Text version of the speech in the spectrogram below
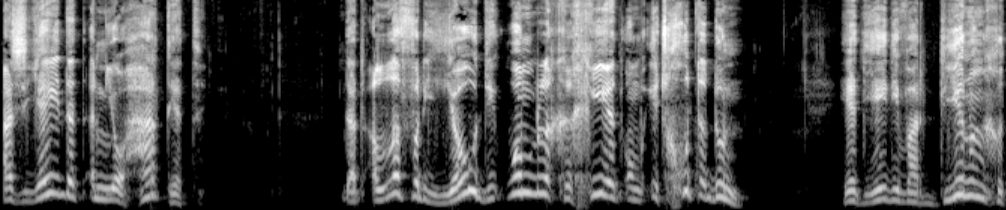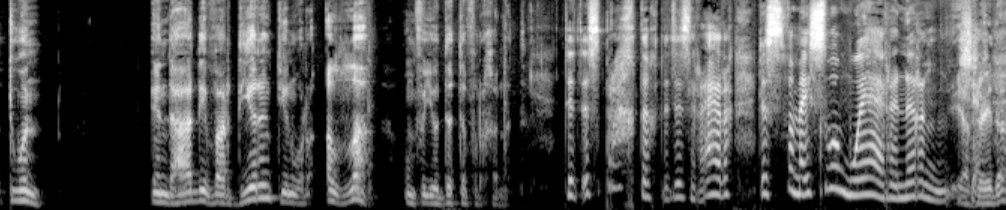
as jy dit in jou hart het dat Allah vir jou die oomblik gegee het om iets goed te doen, het jy die waardering getoon en daardie waardering teenoor Allah om vir jou dit te vergun het. Dit is pragtig, dit is regtig. Dit is vir my so 'n mooi herinnering, Ja.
